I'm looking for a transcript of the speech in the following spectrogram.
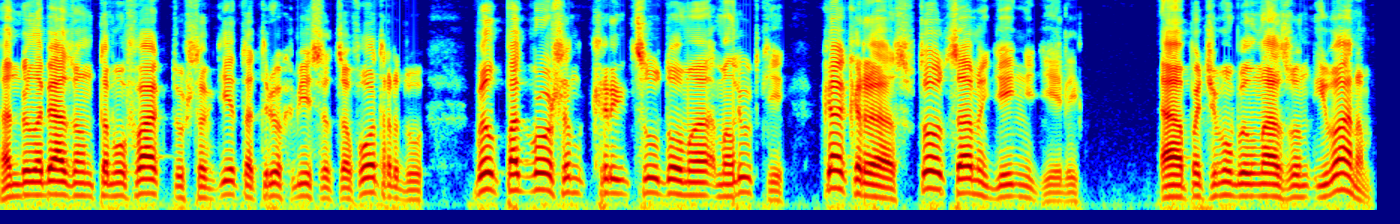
он был обязан тому факту, что где-то трех месяцев от роду был подброшен к крыльцу дома малютки как раз в тот самый день недели. А почему был назван Иваном?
